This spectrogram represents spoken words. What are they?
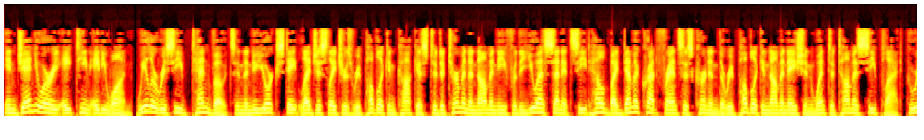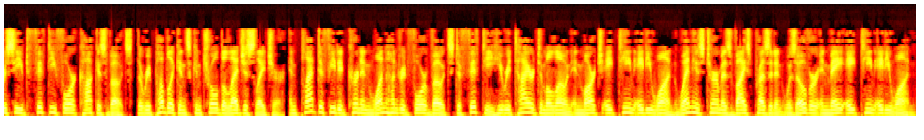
In January 1881, Wheeler received 10 votes in the New York State Legislature's Republican caucus to determine a nominee for the U.S. Senate seat held by Democrat Francis Kernan. The Republican nomination went to Thomas C. Platt, who received 54 caucus votes. The Republicans controlled the legislature, and Platt defeated Kernan 104 votes to 50. He retired to Malone in March 1881 when his term as vice president was over in May 1881.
